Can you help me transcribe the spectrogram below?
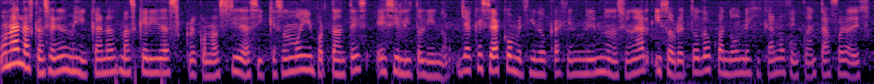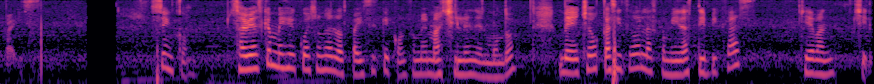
Una de las canciones mexicanas más queridas, reconocidas y que son muy importantes es Cielito Lindo, ya que se ha convertido casi en un himno nacional y sobre todo cuando un mexicano se encuentra fuera de su país. 5. ¿Sabías que México es uno de los países que consume más chile en el mundo? De hecho, casi todas las comidas típicas llevan chile.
